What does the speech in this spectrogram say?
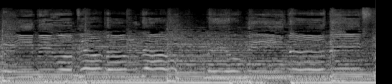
回忆比我飘荡到没有你的地方。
